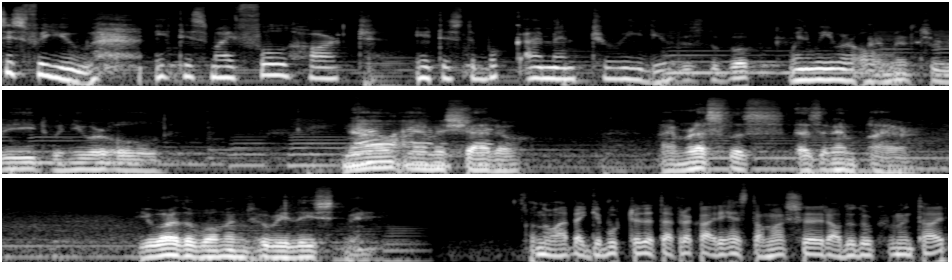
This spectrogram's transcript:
is for you. It is my full heart. It is the book I meant to read you. It is the book when we were old. I meant to read when you were old. Now, now I, am a shadow. I am restless as an empire. You are the woman who released me. Og nå er begge borte. Dette er fra Kari Hestamars radiodokumentar.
